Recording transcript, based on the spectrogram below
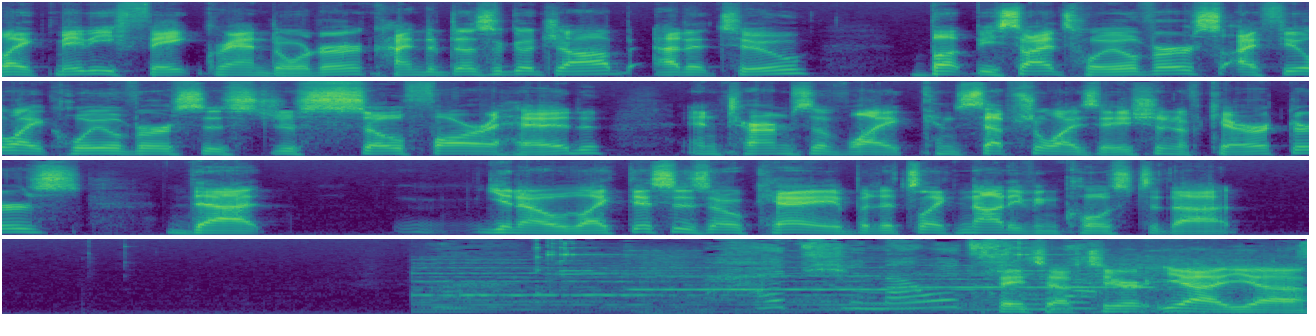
like maybe Fate Grand Order kind of does a good job at it too. But besides Hoyoverse, I feel like Hoyoverse is just so far ahead in terms of like conceptualization of characters that you know, like this is okay, but it's like not even close to that. Fates F tier, yeah, yeah.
